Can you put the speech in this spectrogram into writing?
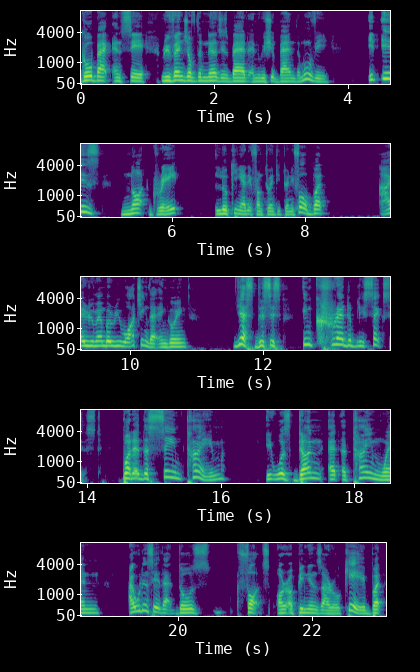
go back and say Revenge of the Nerds is bad and we should ban the movie. It is not great looking at it from 2024, but I remember rewatching that and going, yes, this is incredibly sexist. But at the same time, it was done at a time when I wouldn't say that those thoughts or opinions are okay, but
